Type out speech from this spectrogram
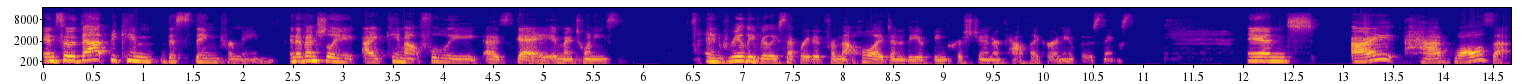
And so that became this thing for me. And eventually I came out fully as gay in my 20s and really, really separated from that whole identity of being Christian or Catholic or any of those things. And I had walls up,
